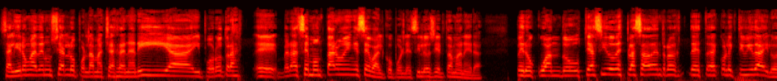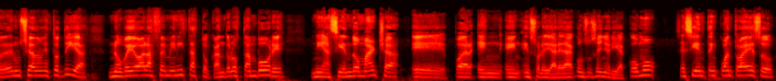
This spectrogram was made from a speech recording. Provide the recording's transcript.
salieron a denunciarlo por la macharranería y por otras, eh, ¿verdad? Se montaron en ese barco, por decirlo de cierta manera. Pero cuando usted ha sido desplazada dentro de esta colectividad, y lo he denunciado en estos días, no veo a las feministas tocando los tambores ni haciendo marcha eh, en, en solidaridad con su señoría. ¿Cómo se siente en cuanto a eso?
